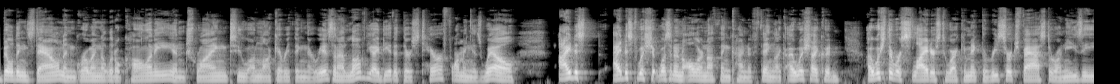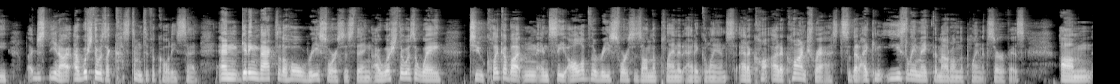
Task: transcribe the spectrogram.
buildings down and growing a little colony and trying to unlock everything there is. And I love the idea that there's terraforming as well. I just I just wish it wasn't an all or nothing kind of thing. Like I wish I could, I wish there were sliders to where I can make the research fast or on easy. I just, you know, I, I wish there was a custom difficulty set. And getting back to the whole resources thing, I wish there was a way to click a button and see all of the resources on the planet at a glance, at a at a contrast, so that I can easily make them out on the planet's surface. Um,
